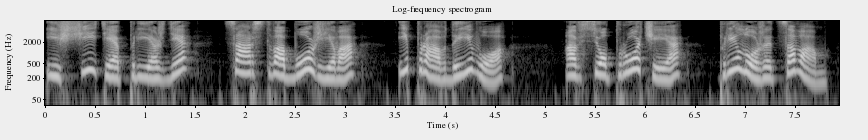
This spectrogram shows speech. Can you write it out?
Ищите прежде Царство Божьего и правды Его, а все прочее приложится вам –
